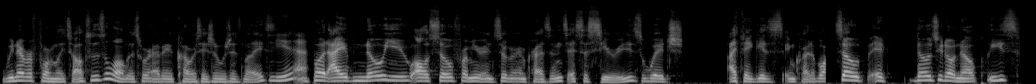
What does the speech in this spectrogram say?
we never formally talked. So this is the longest we're having a conversation, which is nice. yeah. But I know you also from your Instagram presence. IssaSeries, which I think is incredible. So if those who don't know, please,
